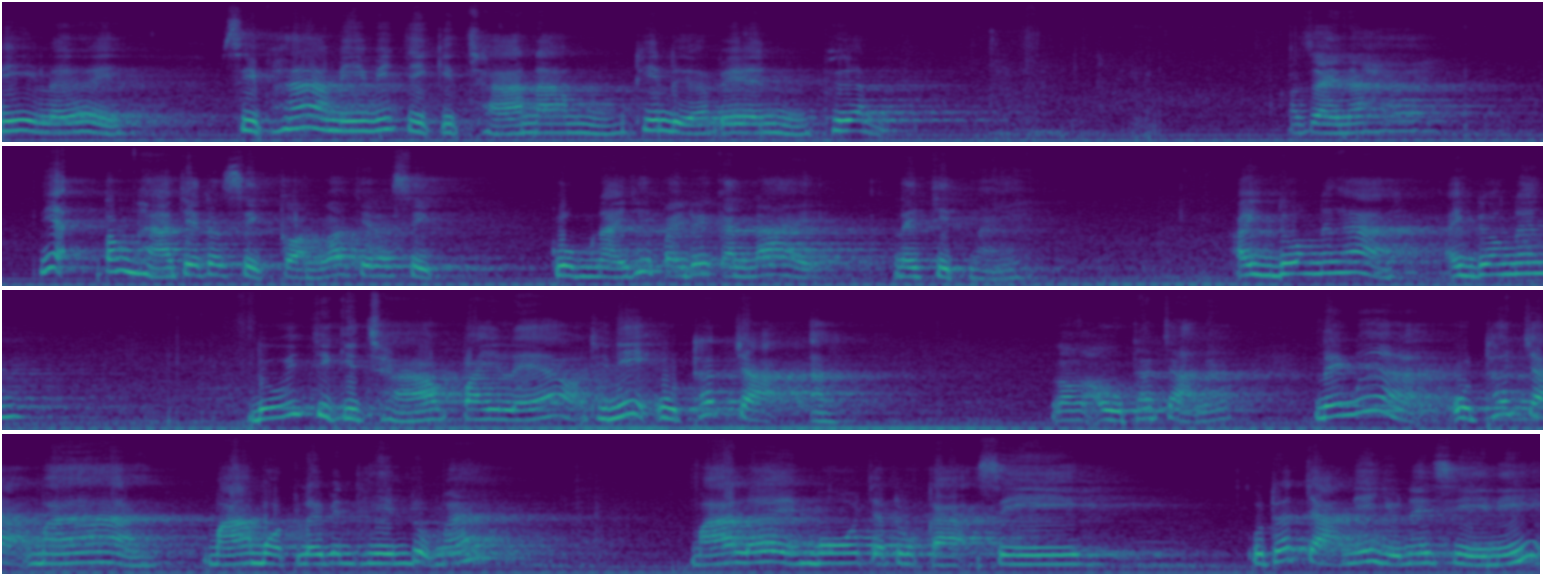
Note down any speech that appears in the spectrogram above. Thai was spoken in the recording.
นี่เลยสิบห้ามีวิจิกิจฉานำที่เหลือเป็นเพื่อน เข้าใจนะคะเนี่ยต้องหาเจตสิกก่อนว่าเจตสิกกลุ่มไหนที่ไปด้วยกันได้ในจิตไหนเอาอีกดวงหนึงค่ะเอาอีกดวงหนึงดูวิจิกิจฉาไปแล้ว ทีนี้อุทธจจะอะลองเอาอุทธจจะนะ ในเมื่ออุทธจจะมามาหมดเลยเป็นทีมถูกไหมมาเลยโมจตุกะสี อุทจจะนี้อยู่ในสีนี้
